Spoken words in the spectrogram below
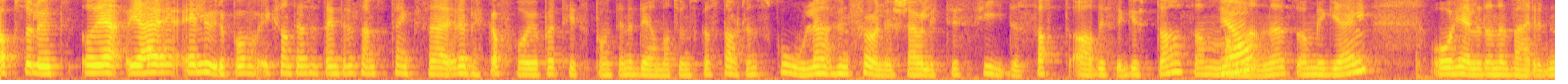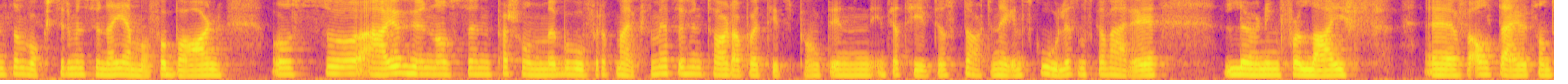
Absolutt. Og jeg, jeg, jeg lurer på, ikke sant, jeg synes det er interessant å tenke seg Rebekka får jo på et tidspunkt en idé om at hun skal starte en skole. Hun føler seg jo litt tilsidesatt av disse gutta, som Ja. mannen hennes og Miguel. Og hele denne verden som vokser mens hun er hjemme og får barn. Og så er jo hun også en person med behov for oppmerksomhet, så hun tar da på et tidspunkt in initiativ til å starte en egen skole som skal være Learning for life. Eh, For alt er jo et sånt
